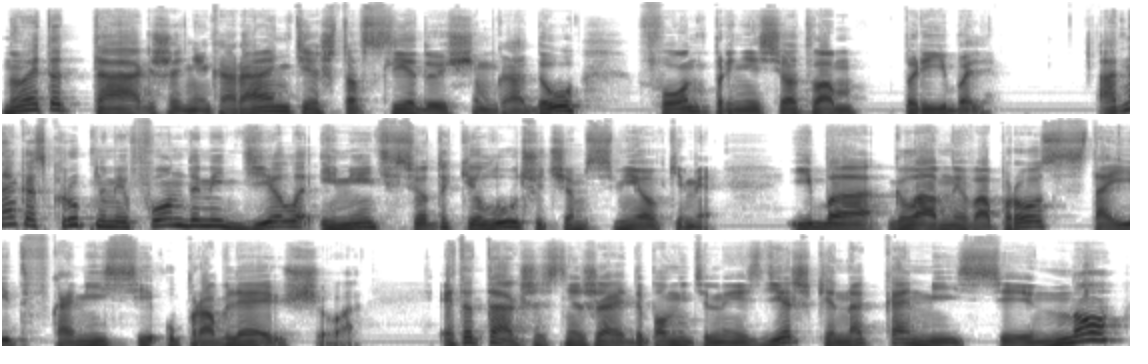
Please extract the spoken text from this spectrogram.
но это также не гарантия, что в следующем году фонд принесет вам прибыль. Однако с крупными фондами дело иметь все-таки лучше, чем с мелкими, ибо главный вопрос стоит в комиссии управляющего. Это также снижает дополнительные издержки на комиссии, но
